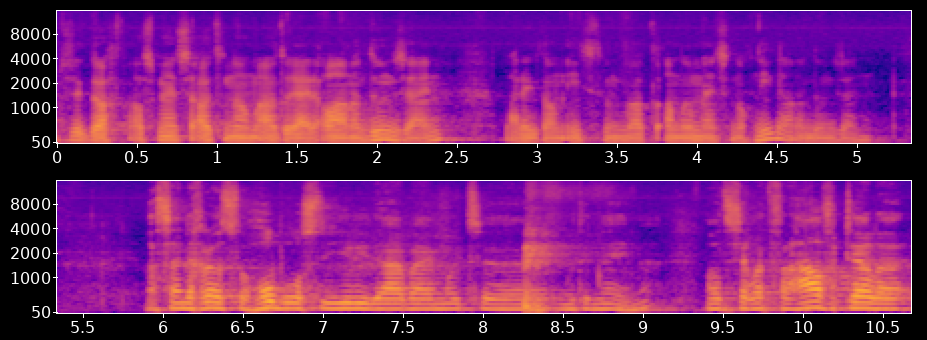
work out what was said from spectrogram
dus ik dacht, als mensen autonoom autorijden al aan het doen zijn, laat ik dan iets doen wat andere mensen nog niet aan het doen zijn. Wat zijn de grootste hobbels die jullie daarbij moet, uh, moeten nemen? Want zeg maar, het verhaal vertellen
